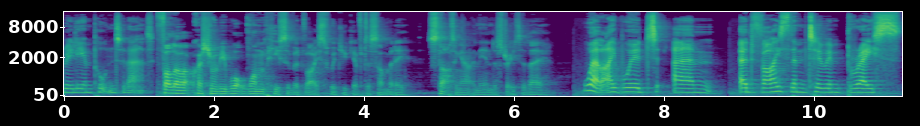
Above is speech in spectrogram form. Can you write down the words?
really important to that. Follow up question would be what one piece of advice would you give to somebody starting out in the industry today? Well, I would um, advise them to embrace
